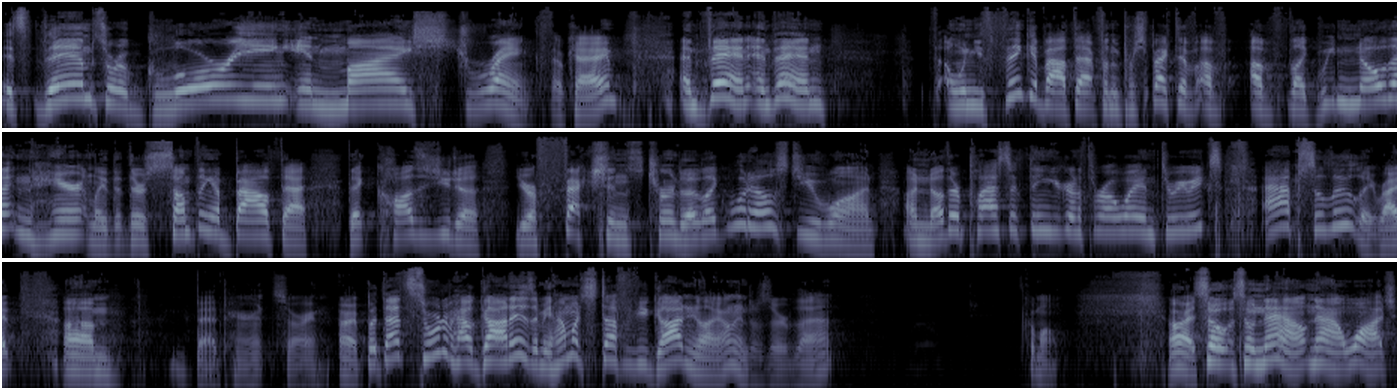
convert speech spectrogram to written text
it's them sort of glorying in my strength, okay? And then, and then when you think about that from the perspective of, of like we know that inherently that there's something about that that causes you to your affections turn to like what else do you want another plastic thing you're going to throw away in three weeks absolutely right um, Bad parent, sorry. All right, but that's sort of how God is. I mean, how much stuff have you got? And you're like, I don't deserve that. Come on. All right, so so now now watch.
